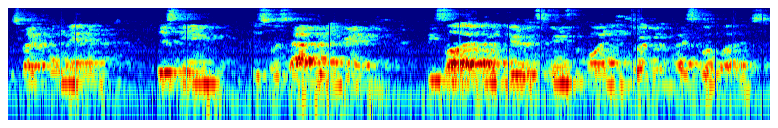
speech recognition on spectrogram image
respectful manner this game is for Stafford and Granby. Please allow everyone here to experience the fun and enjoyment of high school athletics.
